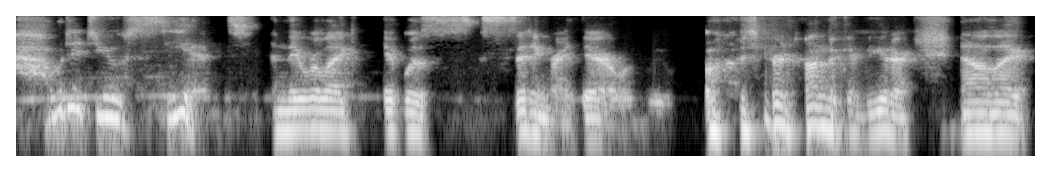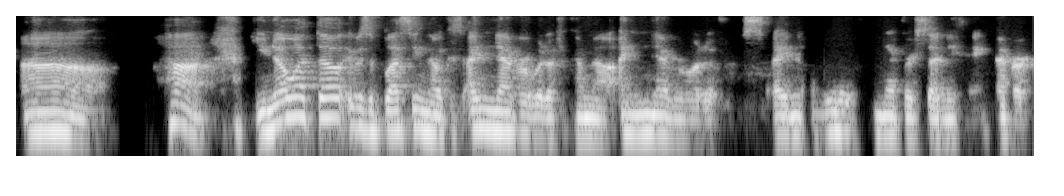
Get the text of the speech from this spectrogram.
how did you see it? And they were like it was sitting right there when we turned on the computer. And I was like, oh, huh. You know what though? It was a blessing though, because I never would have come out. I never would have. I would have never said anything ever.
